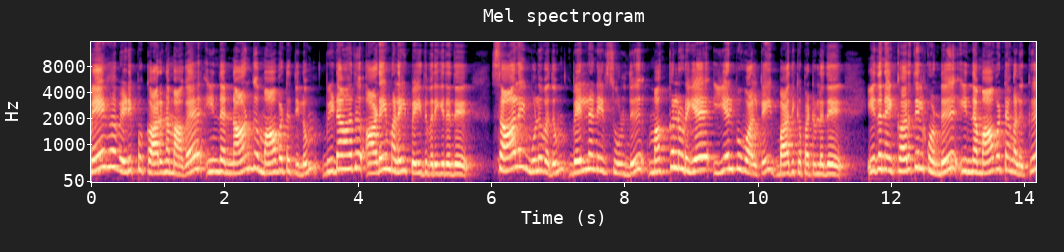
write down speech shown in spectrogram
மேக வெடிப்பு காரணமாக இந்த நான்கு மாவட்டத்திலும் விடாது அடைமழை பெய்து வருகிறது. சாலை முழுவதும் வெள்ள நீர் சூழ்ந்து மக்களுடைய இயல்பு வாழ்க்கை பாதிக்கப்பட்டுள்ளது. இதனை கருத்தில் கொண்டு இந்த மாவட்டங்களுக்கு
